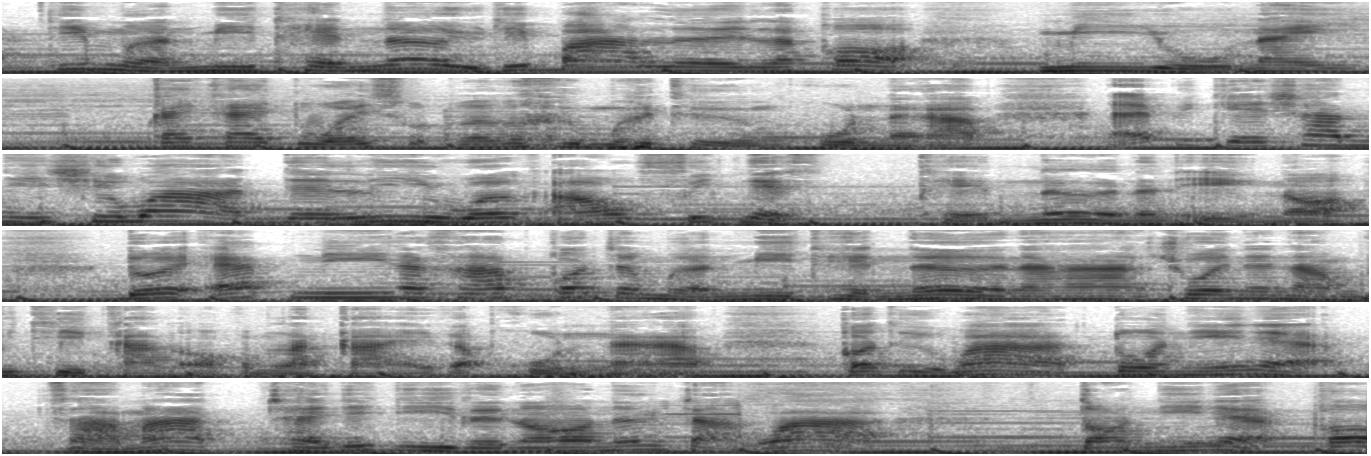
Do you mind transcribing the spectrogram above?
ปที่เหมือนมีเทรนเนอร์อยู่ที่บ้านเลย แล้วก็มีอยู่ในใกล้ๆตัวที่สุดก็คือมือถือของคุณนะครับ แอปพลิเคชันนี้ชื่อว่า Daily Workout Fitness เทรนเนอร์นั่นเองเนาะโดยแอปนี้นะครับก็จะเหมือนมีเทรนเนอร์นะฮะช่วยแนะนำวิธีการออกกำลังกายให้กับคุณนะครับ ก็ถือว่าตัวนี้เนี่ยสามารถใช้ได้ดีเลยเนาะเนื่องจากว่า ตอนนี้เนี่ยก็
